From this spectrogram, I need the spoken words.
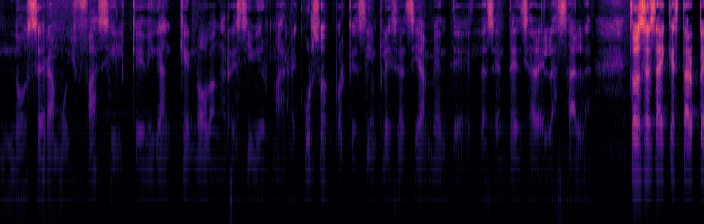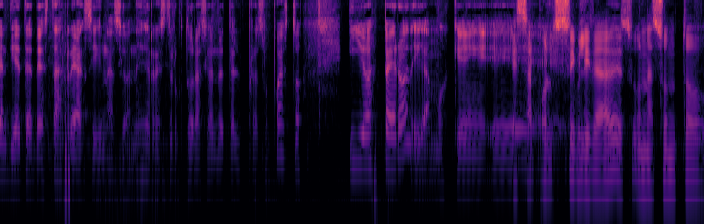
no será muy fácil que digan que no van a recibir más recursos porque simple y sencillamente la sentencia de la sala. Entonces hay que estar pendientes de estas reasignaciones y reestructuraciones del presupuesto. Y yo espero, digamos, que... Eh, Esa posibilidad es un asunto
